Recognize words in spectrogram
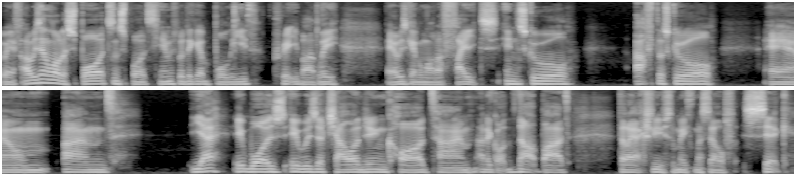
with. I was in a lot of sports and sports teams where they get bullied pretty badly. I was getting a lot of fights in school, after school, um, and yeah, it was it was a challenging, hard time, and it got that bad that I actually used to make myself sick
